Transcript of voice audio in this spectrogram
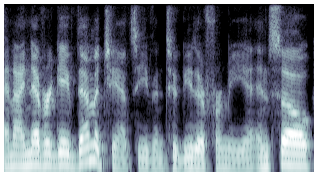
and I never gave them a chance even to be there for me. And so,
